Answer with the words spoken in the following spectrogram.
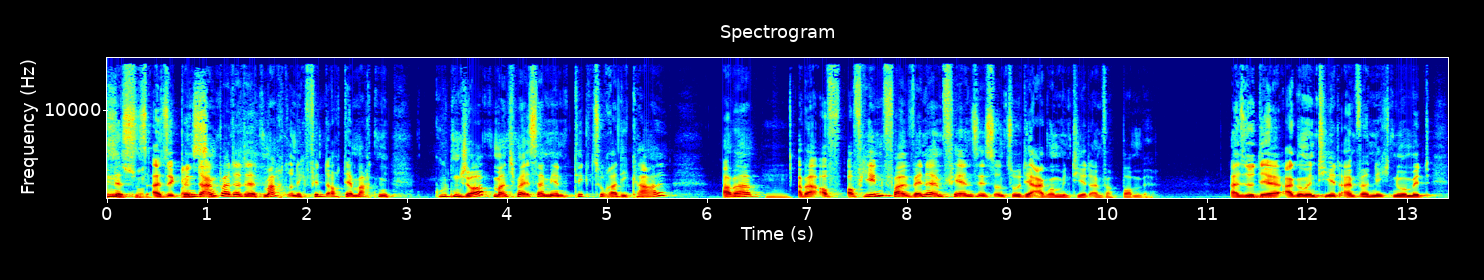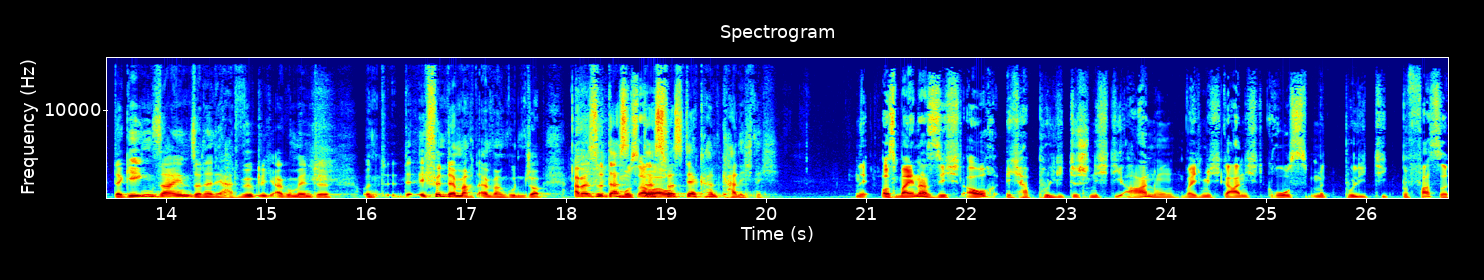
Mindestens. schon. Also ich bin Weißt dankbar, dass er das macht und ich finde auch, der macht einen guten Job. Manchmal ist er mir ein Tick zu radikal, aber, Hm. aber auf, auf jeden Fall, wenn er im Fernsehen ist und so, der argumentiert einfach Bombe. Also Hm. der argumentiert einfach nicht nur mit dagegen sein, sondern der hat wirklich Argumente. Und ich finde, der macht einfach einen guten Job. Aber so das, aber das was der kann, kann ich nicht. Nee, aus meiner Sicht auch, ich habe politisch nicht die Ahnung, weil ich mich gar nicht groß mit Politik befasse.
